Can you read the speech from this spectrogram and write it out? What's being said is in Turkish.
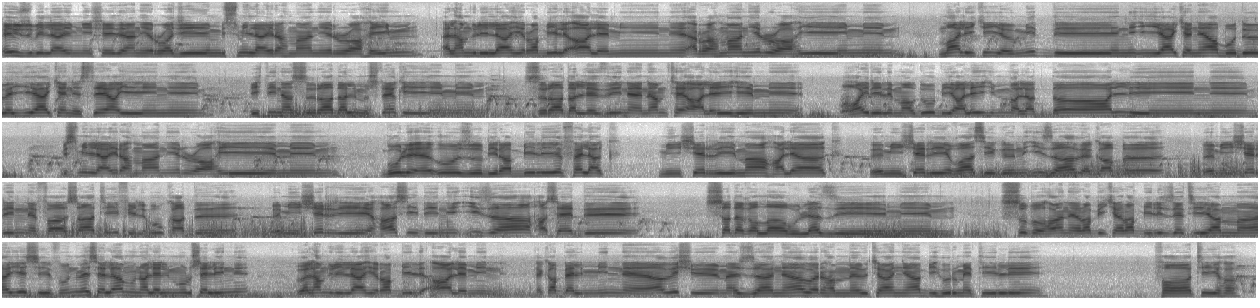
Eûzü billahi mineşşeytanirracim. Bismillahirrahmanirrahim. Elhamdülillahi rabbil alamin. Errahmanirrahim. Maliki yevmiddin. İyyâke na'budu ve iyyâke nesta'in. İhdina sıradal müstakim. Sıradal lezine enemte aleyhim. Gayril mağdubi aleyhim veleddallin. Bismillahirrahmanirrahim. Kul euzu bi rabbil felak. Min şerri ma halak. Ve min şerri gasikin iza ve kab. Ve min şerri nefasati fil ukad. Ve min şerri hasidin iza hased Sadakallahu lazim. Subhane rabbike rabbil izzeti amma yesifun ve selamun alel murselin velhamdülillahi rabbil alemin. Tekabbel minna ve şümezzana verham mevtana bi hürmetil Fatiha.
